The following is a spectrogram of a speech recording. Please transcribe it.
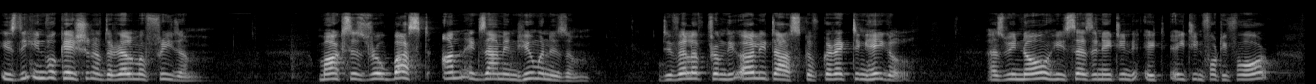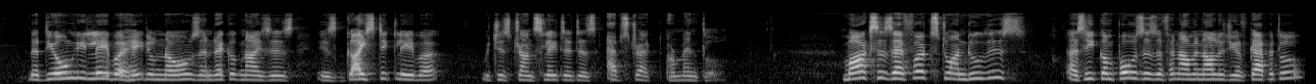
is the invocation of the realm of freedom. Marx's robust, unexamined humanism developed from the early task of correcting Hegel as we know, he says in 18, 1844 that the only labor Hegel knows and recognizes is geistig labor, which is translated as abstract or mental. Marx's efforts to undo this, as he composes a phenomenology of capital,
